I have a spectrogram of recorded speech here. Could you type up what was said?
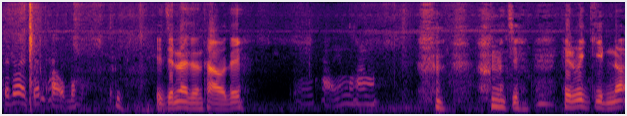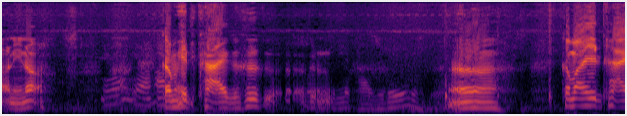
จะได้จนเฒ่าบ่เห็นจนได้จนเท่าดิเฒ่ายังบ่ฮัง มันจะเห็ดไว้กินเนาะนี่เนาะนี่ว่าอย่าฮังกำเห็ดขายก็คือไม่ขายอยู่ดิเออก็มาเฮ็ดขาย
